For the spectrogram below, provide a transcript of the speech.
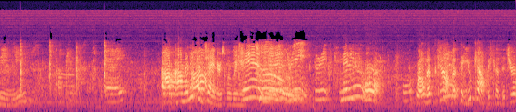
need... Okay. A. How, how many containers will we need? Two, three, three, maybe four. Well, let's count. Let's see. You count because it's your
